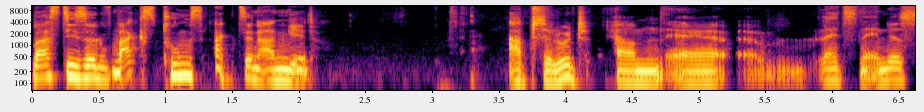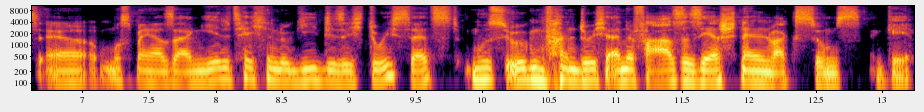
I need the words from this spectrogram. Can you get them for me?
was diese Wachstumsaktien angeht. Absolut. Ähm, äh, letzten Endes äh, muss man ja sagen, jede Technologie, die sich durchsetzt, muss irgendwann durch eine Phase sehr schnellen Wachstums gehen.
